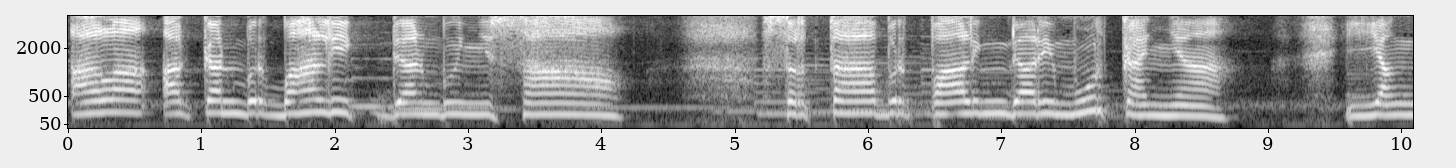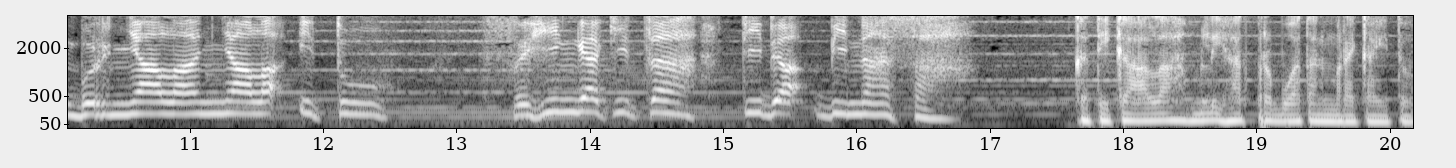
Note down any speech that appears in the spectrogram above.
Allah akan berbalik dan menyesal serta berpaling dari murkanya yang bernyala-nyala itu sehingga kita tidak binasa. Ketika Allah melihat perbuatan mereka itu,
